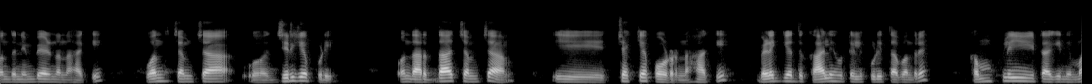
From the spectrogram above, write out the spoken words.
ಒಂದು ನಿಂಬೆ ಹಣ್ಣನ್ನು ಹಾಕಿ, ಒಂದು ಚಮಚ ಜೀರಿಗೆ ಪುಡಿ, ಒಂದು ಅರ್ಧ ಚಮಚ ಈ ಚಕ್ಕೆ ಪೌಡರ್ನ ಹಾಕಿ ಬೆಳಗ್ಗೆ ಎದ್ದು ಖಾಲಿ ಹೊಟ್ಟೆಯಲ್ಲಿ ಕುಡಿತಾ ಬಂದ್ರೆ ಕಂಪ್ಲೀಟ್ ಆಗಿ ನಿಮ್ಮ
